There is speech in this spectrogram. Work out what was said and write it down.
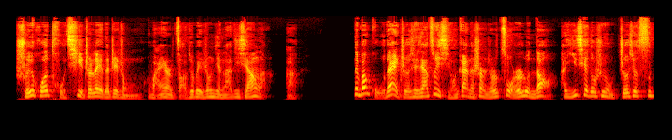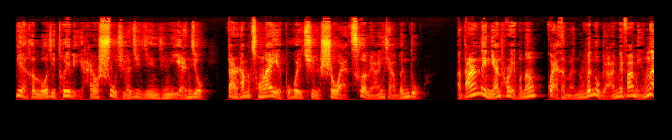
水火土气之类的这种玩意儿早就被扔进垃圾箱了！那帮古代哲学家最喜欢干的事儿就是坐而论道，他一切都是用哲学思辨和逻辑推理，还有数学去进行研究。但是他们从来也不会去室外测量一下温度啊！当然那年头也不能怪他们，温度表还没发明呢。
